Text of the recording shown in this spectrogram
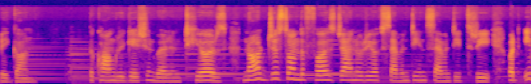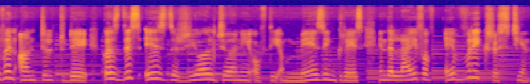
begun. The congregation were in tears, not just on the 1st January of 1773, but even until today, because this is the real journey of the amazing grace in the life of every Christian.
